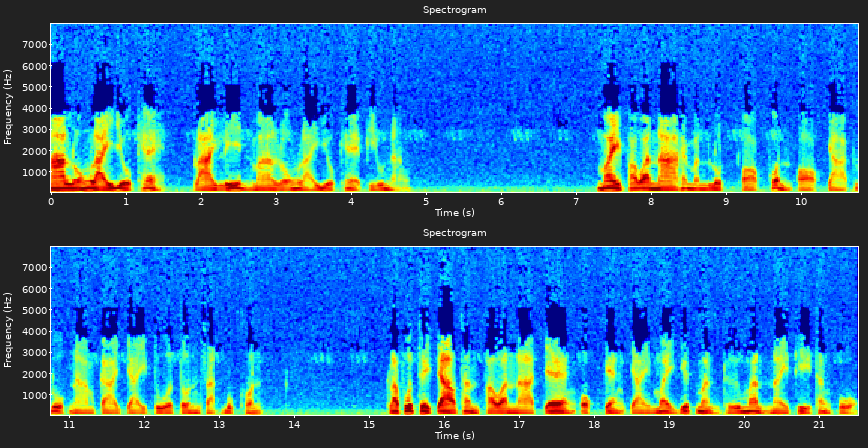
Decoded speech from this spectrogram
มาหลงไหลอยู่แค่ ปลายลิ้นมาหลงไหลอยู่แค่ผิวหนัง ไม่ภาวนาให้มันหลุดออกพ้นออกจากรูปนามกายใจตัวตนสัตว์บุคคล พระพุทธเจ้าท่านภาวนาแจ้งอกแจ้งใจไม่ยึดมั่นถือมั่นในที่ทั้งปวง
